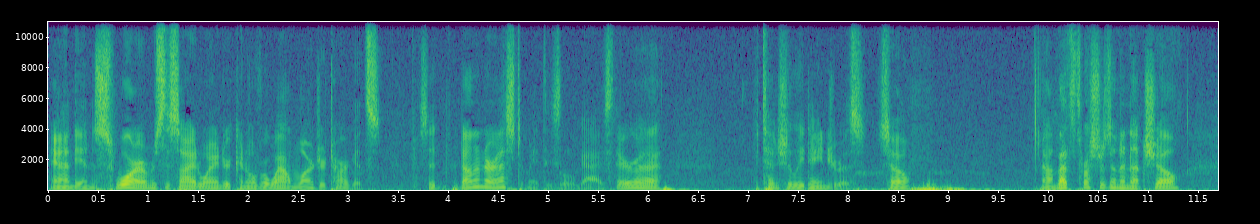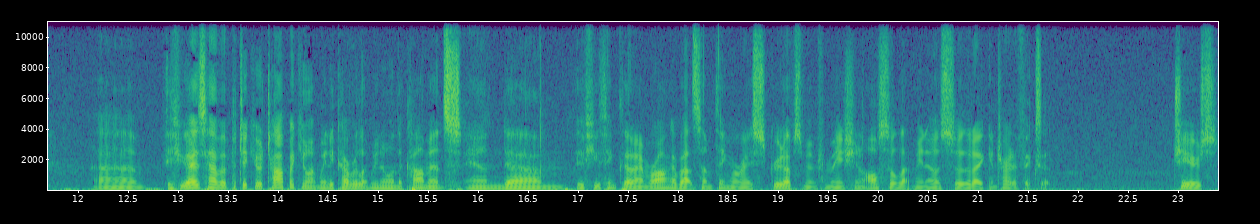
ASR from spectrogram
And in swarms, the Sidewinder can overwhelm larger targets. So don't underestimate these little guys. They're uh, potentially dangerous. So um, that's thrusters in a nutshell. Um, if you guys have a particular topic you want me to cover, let me know in the comments. And um, if you think that I'm wrong about something or I screwed up some information, also let me know so that I can try to fix it. Cheers.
